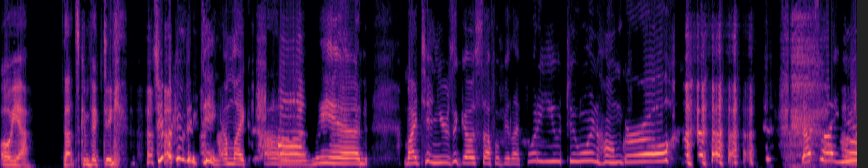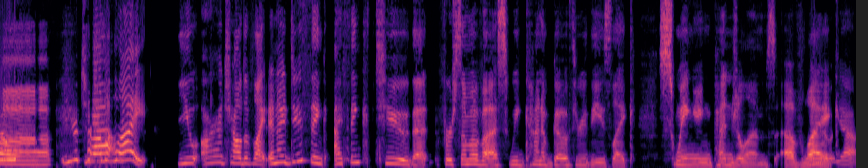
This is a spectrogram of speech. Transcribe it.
Oh yeah. That's convicting. Super convicting. I'm like, oh man, my ten years ago self would be like, "What are you doing, homegirl? That's not you. Uh, You're a child of light." You are a child of light. And I do think, I think too, that for some of us, we kind of go through these like swinging pendulums of like, Oh, yeah,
